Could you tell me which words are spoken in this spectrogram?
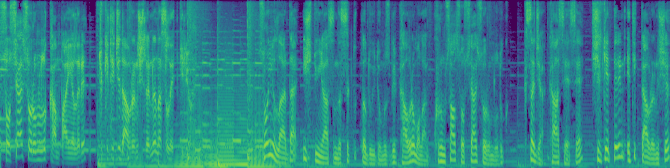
Sosyal sorumluluk kampanyaları tüketici davranışlarını nasıl etkiliyor? Son yıllarda iş dünyasında sıklıkla duyduğumuz bir kavram olan kurumsal sosyal sorumluluk, kısaca KSS, şirketlerin etik davranışı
